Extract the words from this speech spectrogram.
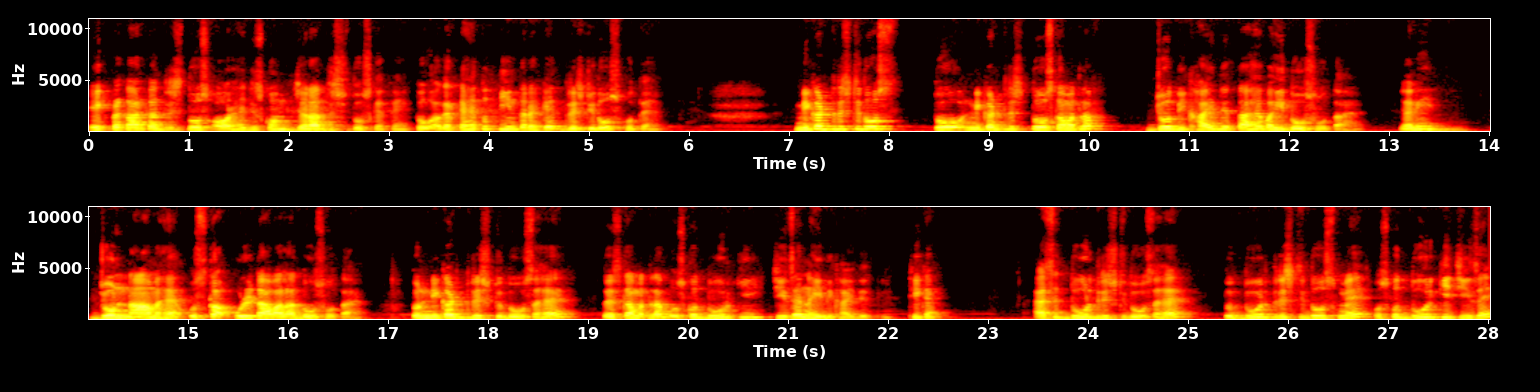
एक प्रकार का दृष्टि दोष और है जिसको हम जरा दृष्टि दोष कहते हैं। तो अगर कहें तो तीन तरह के दृष्टि दोष होते हैं। निकट दृष्टि दोष तो निकट दृष्टि दोष का मतलब जो दिखाई देता है वही दोष होता है। यानी जो नाम है उसका उल्टा वाला दोष होता है। तो निकट दृष्टि दोष है तो इसका मतलब उसको दूर की चीज़ें नहीं दिखाई देती। ठीक है? ऐसे दूर दृष्टि दोष है तो दूर दृष्टि दोष में उसको दूर की चीज़ें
